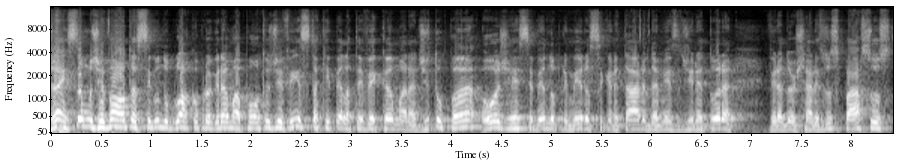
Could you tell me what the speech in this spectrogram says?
Já estamos de volta, segundo bloco, o programa Ponto de Vista, aqui pela TV Câmara de Tupã. Hoje recebendo o primeiro secretário da mesa diretora, vereador Charles dos Passos,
